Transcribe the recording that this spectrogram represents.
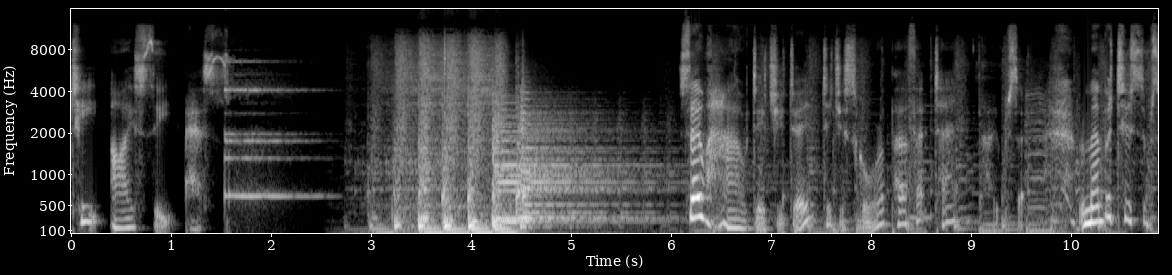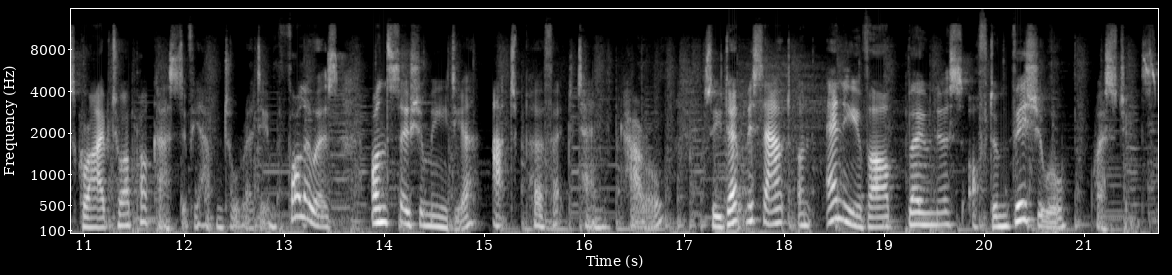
T I C S. So, how did you do? Did you score a perfect 10? I hope so. Remember to subscribe to our podcast if you haven't already and follow us on social media at Perfect10Carol so you don't miss out on any of our bonus, often visual questions.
